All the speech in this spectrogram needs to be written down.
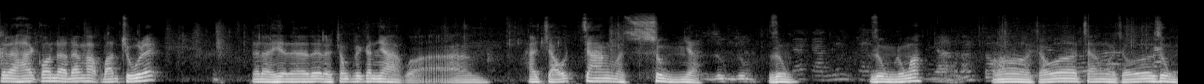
Đây là hai con là đang học bán chú đấy. Đây là hiện đây là trong cái căn nhà của à, hai cháu trang và sùng nhỉ? Dung dùng dùng đúng không? Ờ cháu ờ, trang và cháu dùng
